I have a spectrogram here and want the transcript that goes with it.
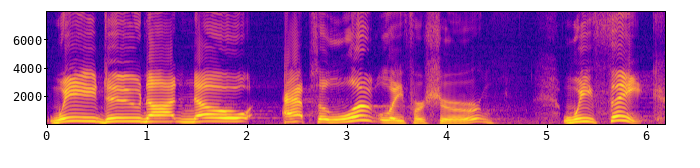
We do not know absolutely for sure. We think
